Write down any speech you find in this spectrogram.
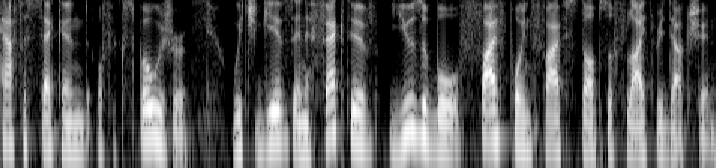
half a second of exposure, which gives an effective usable 5.5 stops of light reduction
